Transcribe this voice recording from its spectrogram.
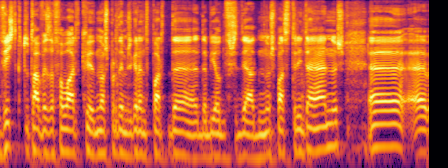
visto que tu estavas a falar de que nós perdemos grande parte da, da biodiversidade no espaço de 30 anos, eh,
